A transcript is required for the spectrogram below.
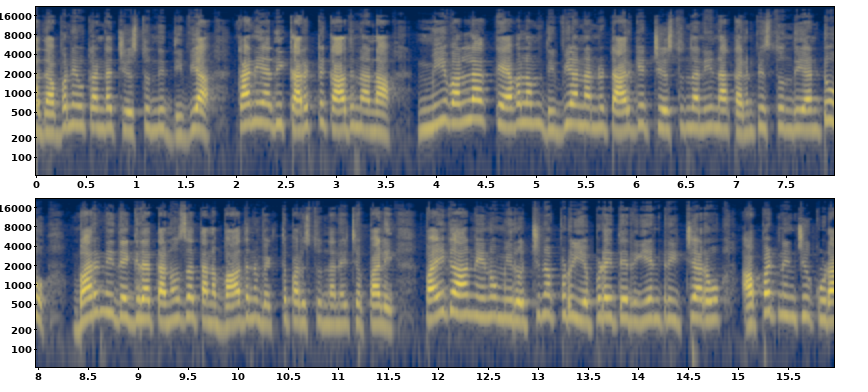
అది అవ్వనివ్వకుండా చేస్తుంది దివ్య. కానీ అది కరెక్ట్ కాదు నాన్న మీ వల్ల కేవలం దివ్య నన్ను టార్గెట్ చేస్తుందని నాకు అనిపిస్తుంది అంటూ భరణి దగ్గర తనుజ తన బాధను వ్యక్తపరుస్తుందనే చెప్పాలి. పైగా నేను మీరు వచ్చినప్పుడు ఎప్పుడైతే రీఎంట్రీ ఇచ్చారో అప్పటి నుంచి కూడా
